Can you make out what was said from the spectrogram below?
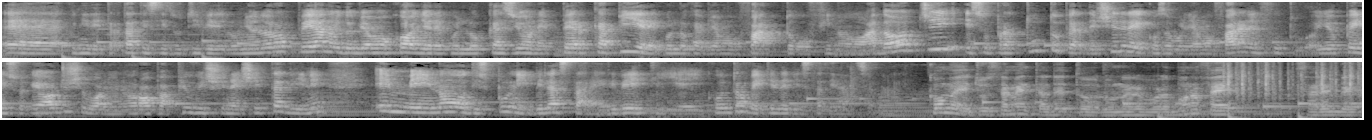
eh, quindi dei trattati istitutivi dell'Unione Europea, noi dobbiamo cogliere quell'occasione per capire quello che abbiamo fatto fino ad oggi e soprattutto per decidere cosa vogliamo fare nel futuro. Io penso che oggi ci vuole un'Europa più vicina ai cittadini e meno disponibile a stare ai riveti e ai controveti degli Stati nazionali. Come giustamente ha detto l'onorevole Bonafè, sarebbe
